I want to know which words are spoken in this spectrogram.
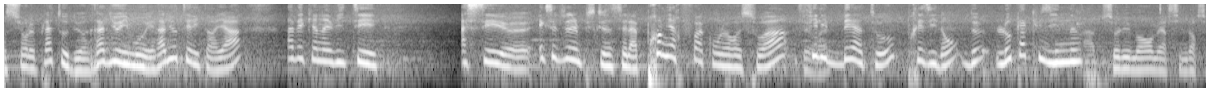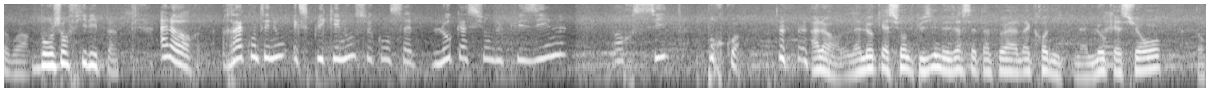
sur le plateau de Radio Imo et Radio Territoria avec un invité assez euh, exceptionnel puisque c'est la première fois qu'on le reçoit. Philippe Beato, président de Loca Cuisine. Absolument, merci de me recevoir. Bonjour Philippe. Alors, racontez-nous, expliquez-nous ce concept location de cuisine hors site. Pourquoi Alors, la location de cuisine, déjà, c'est un peu anachronique. La location, donc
